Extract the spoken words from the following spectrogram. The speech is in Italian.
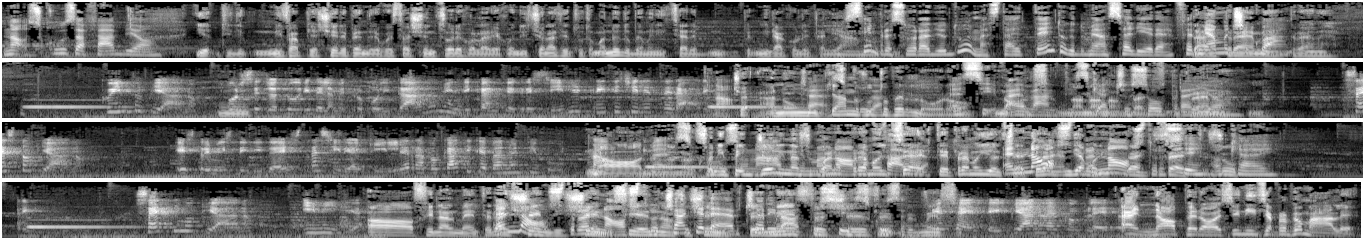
No, scusa Fabio. Io ti- mi fa piacere prendere questo ascensore con l'aria condizionata e tutto, ma noi dobbiamo iniziare mm, per Miracolo Italiano. Sempre su Radio 2, ma stai attento che dobbiamo salire. Dai, Fermiamoci premi, qua. premi. Quinto piano, borseggiatori della metropolitana, mendicanti aggressivi e critici letterari. No. Cioè, hanno un Cioè, piano scusa. tutto per loro? Eh sì, No, vai avanti, no, no, no, schiaccio dai, sopra premi. io. Mm. Sesto piano, estremisti di destra, serial killer, avvocati che vanno in tv. No, no, beh, no, no, scusa, sono i peggiori in attimo. Guarda, no, premo il Fabio, 7, premo io il È 7. il Dai, nostro, andiamo è il lì. nostro, Dai, sì, sette, su. ok. Settimo piano, i media. Oh, finalmente, dai, È il scendi, nostro, è il scendi, nostro, sì, è c'è nostro, anche scendi. l'Erce, è arrivato, Permesso, sì, scendi, scusa. Piacente, il piano è completo. Eh no, però si inizia proprio male.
